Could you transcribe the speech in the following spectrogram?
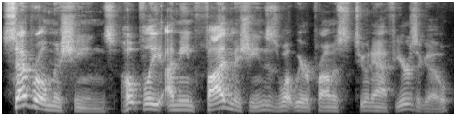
several machines. Hopefully, I mean, five machines is what we were promised two and a half years ago.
